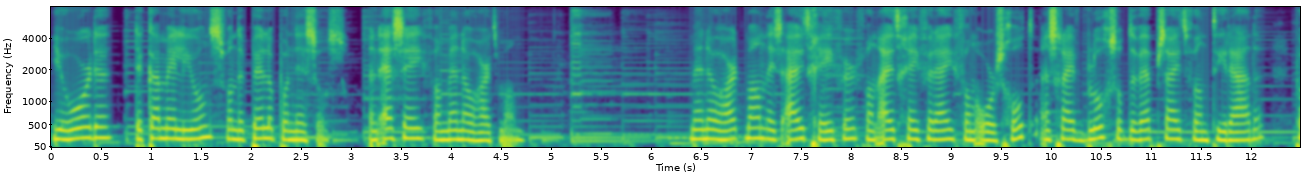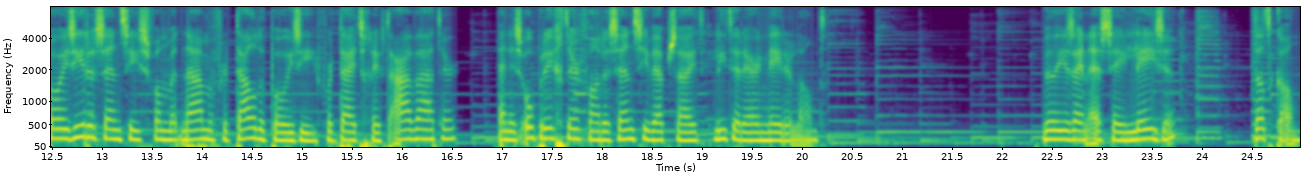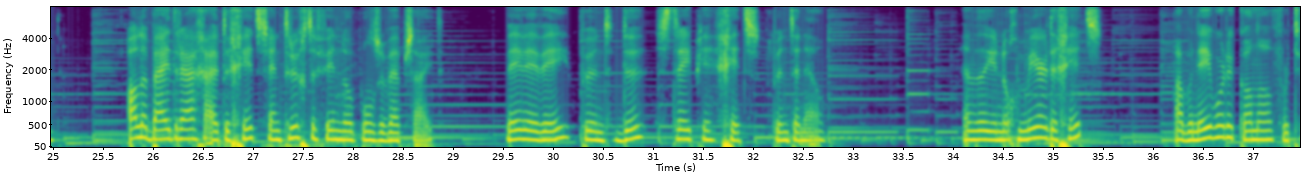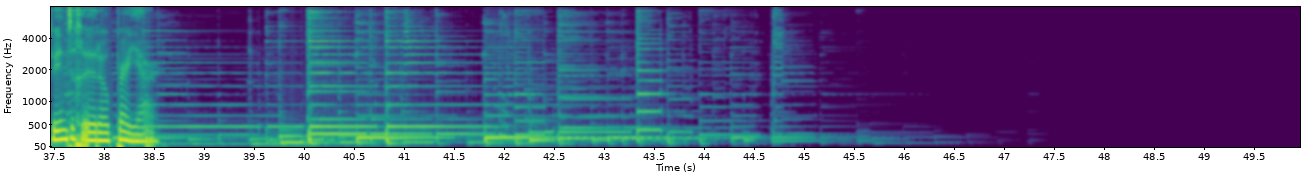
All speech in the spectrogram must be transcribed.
Je hoorde De Chameleons van de Peloponnesos, een essay van Menno Hartman. Menno Hartman is uitgever van uitgeverij Van Oorschot en schrijft blogs op de website van Tirade, poëzierecensies van met name vertaalde poëzie voor tijdschrift A-Water en is oprichter van recensiewebsite Literair Nederland. Wil je zijn essay lezen? Dat kan. Alle bijdragen uit de gids zijn terug te vinden op onze website www.de-gids.nl. En wil je nog meer de gids? Abonnee worden kan al voor 20 euro per jaar.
